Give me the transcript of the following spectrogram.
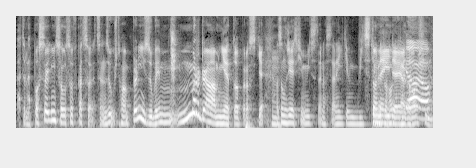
"Hele, tohle je poslední sousovka, co recenzu, už to mám plný zuby, mrdá mě to prostě. A samozřejmě čím víc jste nasraný, tím víc to Tím je nejde. je jako. to Jo, horší, jo.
